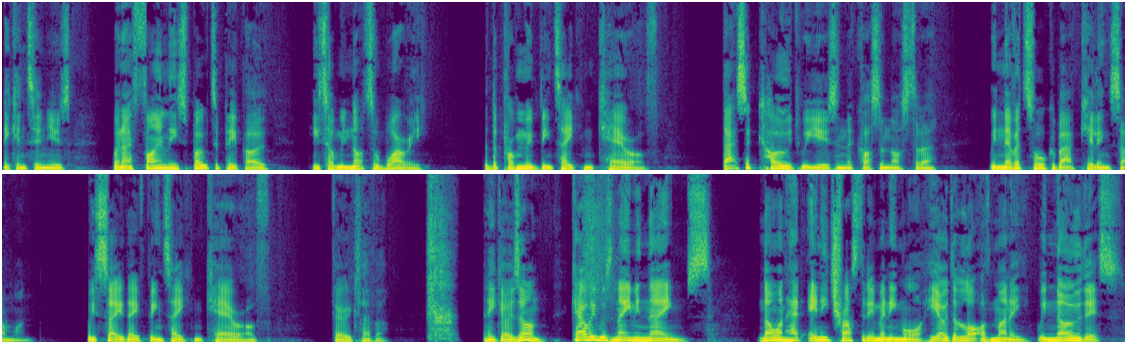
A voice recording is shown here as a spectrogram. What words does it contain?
He continues, When I finally spoke to Pippo, he told me not to worry, that the problem had been taken care of. That's a code we use in the Cosa Nostra. We never talk about killing someone. We say they've been taken care of. Very clever. And he goes on. Calvi was naming names. No one had any trust in him anymore. He owed a lot of money. We know this,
